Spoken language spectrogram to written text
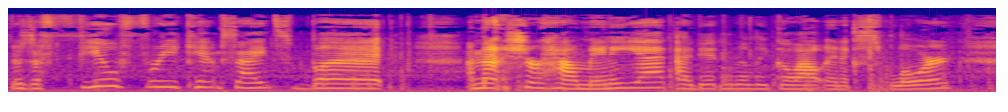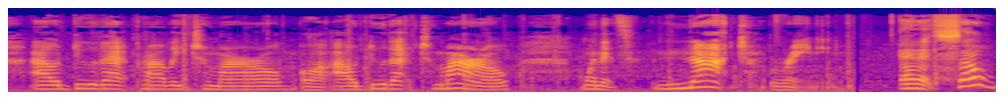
there's a few free campsites, but I'm not sure how many yet. I didn't really go out and explore. I'll do that probably tomorrow, or I'll do that tomorrow when it's not raining and it's so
